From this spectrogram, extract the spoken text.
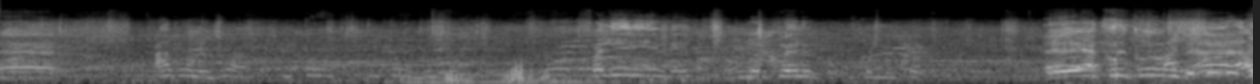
Eh, hapo unajua fanyeni hivi kwenu kumku Eh, ati kumi. Ah,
